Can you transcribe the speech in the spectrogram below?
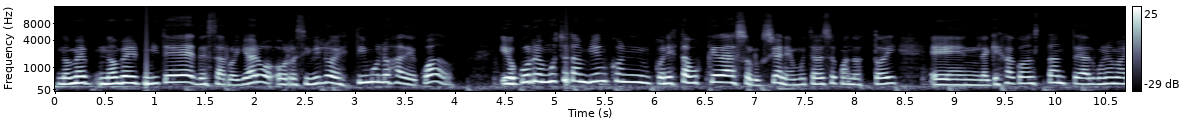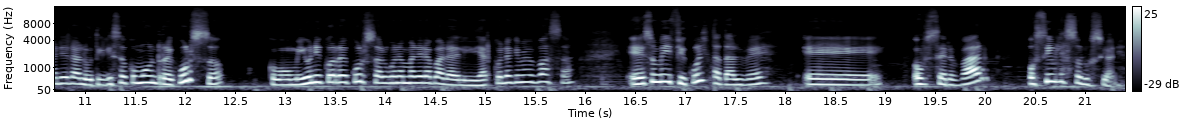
No me, no me permite desarrollar o, o recibir los estímulos adecuados. Y ocurre mucho también con, con esta búsqueda de soluciones. Muchas veces cuando estoy en la queja constante, de alguna manera lo utilizo como un recurso, como mi único recurso de alguna manera para lidiar con lo que me pasa. Eso me dificulta tal vez eh, observar posibles soluciones.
